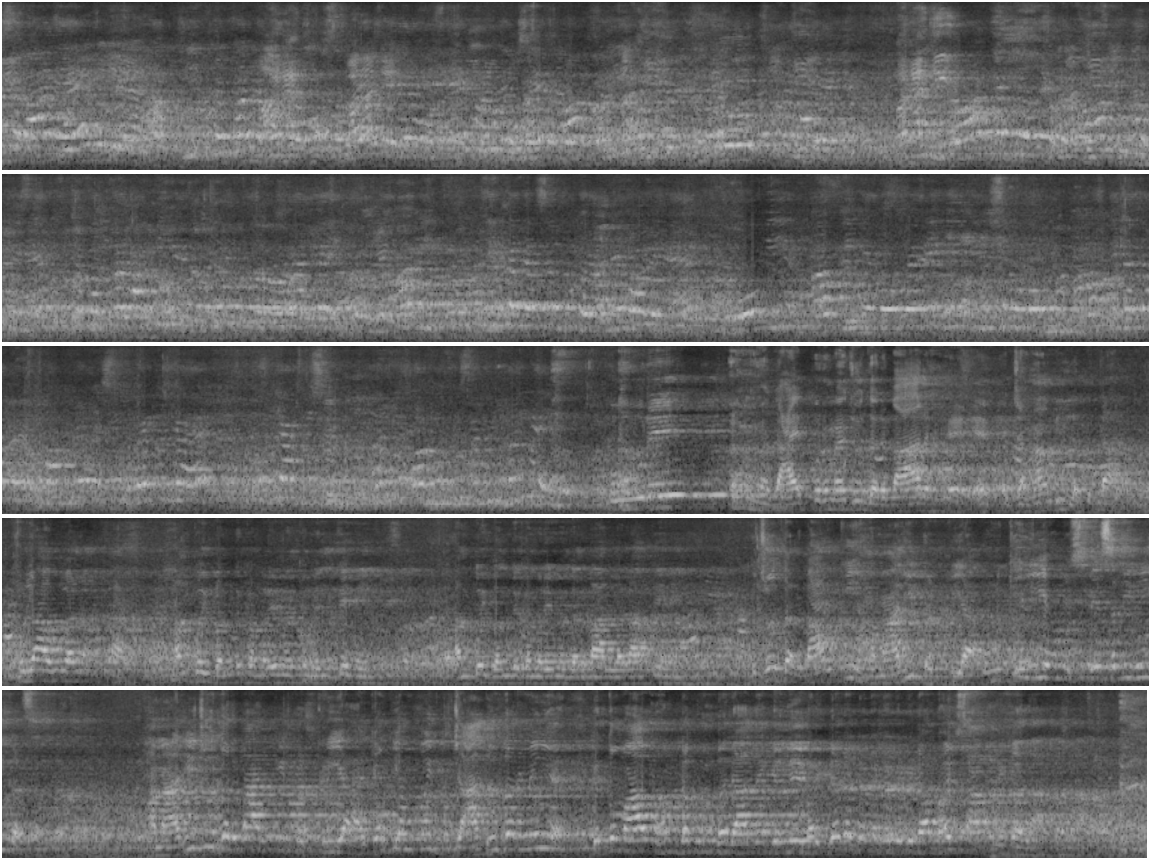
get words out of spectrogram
पूरे रायपुर में जो दरबार है जहाँ भी लगता है खुला हुआ लगता है हम कोई बंद कमरे में तो मिलते नहीं हम कोई बंद कमरे में दरबार लगाते नहीं तो जो दरबार की हमारी प्रक्रिया उनके लिए हम स्पेशली नहीं कर सकते हमारी जो दरबार की प्रक्रिया है क्योंकि हम कोई जादूगर नहीं है कि तुम आओ हम डबरू बजा देंगे ले भाई डा, डा, भाई सांप निकल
